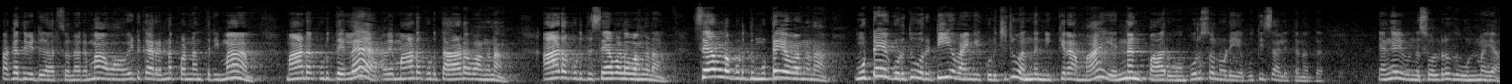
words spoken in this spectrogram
பக்கத்து வீட்டுக்காரர் சொன்னாருமா அவன் வீட்டுக்காரர் என்ன பண்ணான் தெரியுமா? மாடை கொடுத்தேல அவன் மாடை கொடுத்து ஆடை வாங்கினான். ஆடை கொடுத்து சேவலை வாங்கினான். சேவலை கொடுத்து முட்டையை வாங்கினான் முட்டையை கொடுத்து ஒரு டீயை வாங்கி குடிச்சிட்டு வந்து நிற்கிறாமா என்னன்னு பாருவோம் புருஷனுடைய புத்திசாலித்தனத்தை. ஏங்க இவங்க சொல்றது உண்மையா?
